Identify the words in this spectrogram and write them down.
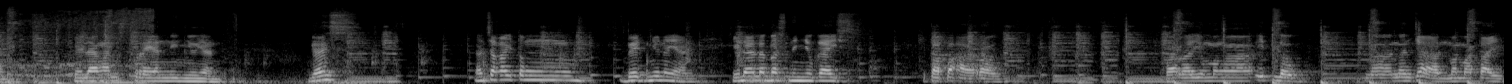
yan kailangan sprayan ninyo yan guys at saka itong bed nyo na yan, ilalabas ninyo guys. Ipapaaraw. Para yung mga itlog na nandyan, mamatay.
